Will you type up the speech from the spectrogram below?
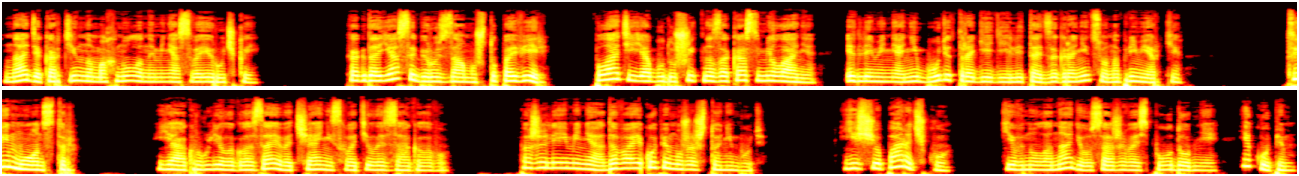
Надя картинно махнула на меня своей ручкой. «Когда я соберусь замуж, то поверь, платье я буду шить на заказ в Милане, и для меня не будет трагедии летать за границу на примерке». «Ты монстр!» Я округлила глаза и в отчаянии схватилась за голову. «Пожалей меня, давай купим уже что-нибудь». «Еще парочку?» – кивнула Надя, усаживаясь поудобнее. «И купим».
